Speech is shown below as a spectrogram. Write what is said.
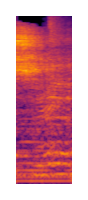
said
